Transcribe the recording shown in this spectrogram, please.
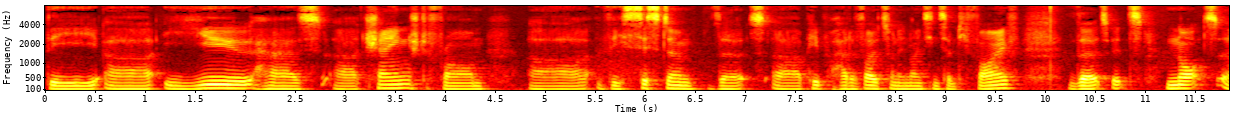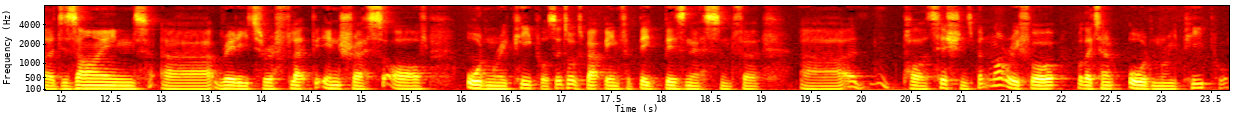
the uh, EU has uh, changed from uh, the system that uh, people had a vote on in 1975, that it's not designed really to reflect the interests of ordinary people. So it talks about being for big business and for uh, politicians, but not really for what they term ordinary people.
